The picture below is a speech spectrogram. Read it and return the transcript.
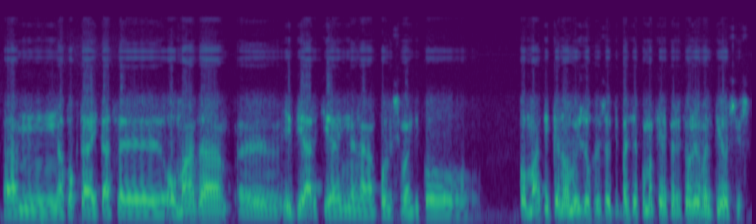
αμ, αποκτάει κάθε ομάδα. Ε, η διάρκεια είναι ένα πολύ σημαντικό κομμάτι και νομίζω Χρήστο ότι υπάρχει ακόμα και περιθώριο βελτίωσης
